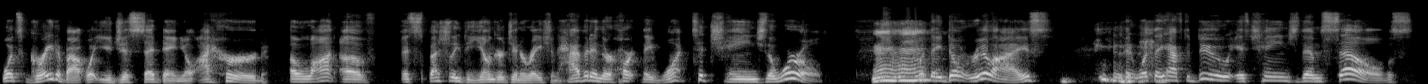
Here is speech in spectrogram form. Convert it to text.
What's great about what you just said daniel i heard a lot of especially the younger generation have it in their heart they want to change the world. Mm-hmm. but they don't realize that what they have to do is change themselves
